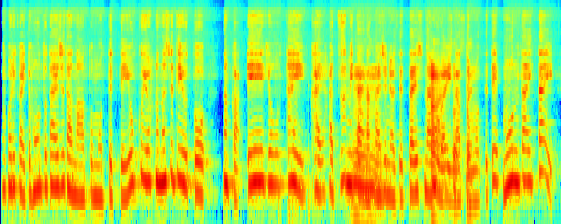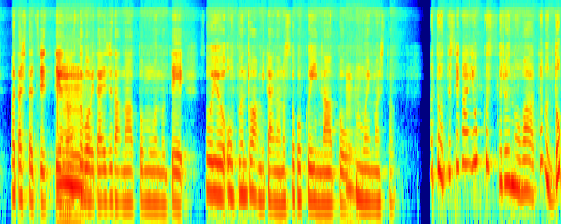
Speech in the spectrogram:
相互理解って本当大事だなと思っててよく言う話で言うとなんか営業対開発みたいな感じには絶対しない方がいいなと思ってて、問題対私たちっていうのはすごい大事だなと思うので、そういうオープンドアみたいなのすごくいいなと思いました。あと私がよくするのは多分どっ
